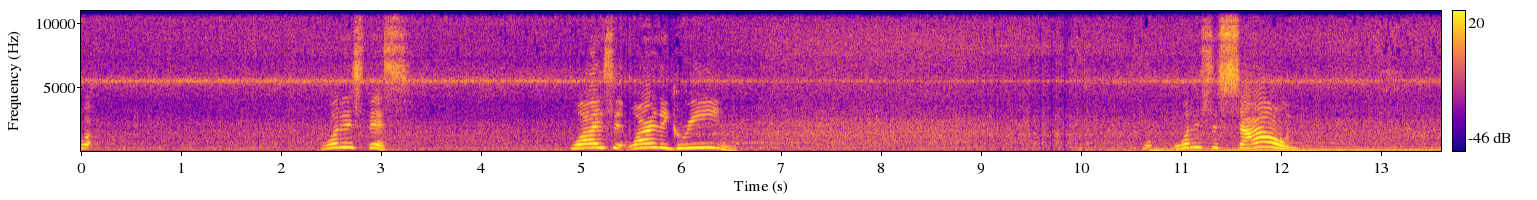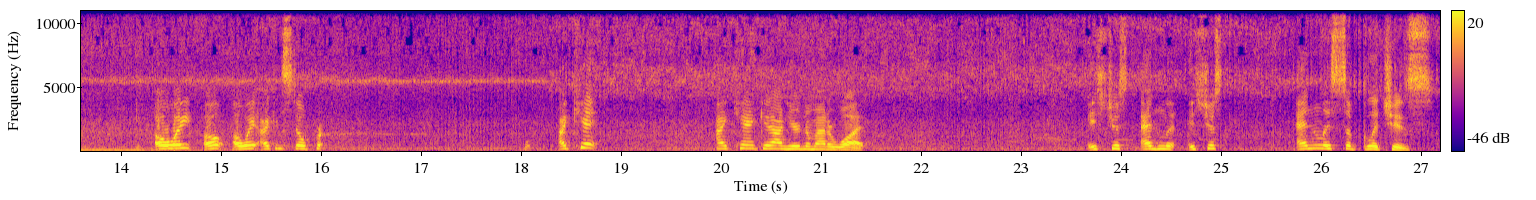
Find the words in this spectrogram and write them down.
What? What is this? Why is it? Why are they green? what is this sound? Oh wait, oh, oh wait, I can still I can't- I can't get out here no matter what. It's just endless- it's just endless of glitches.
